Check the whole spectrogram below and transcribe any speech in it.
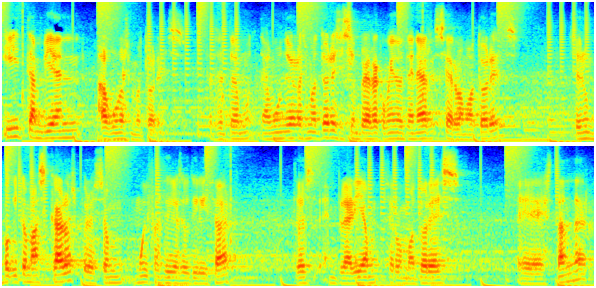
Y también algunos motores. Entonces, en el mundo de los motores y siempre recomiendo tener servomotores. Son un poquito más caros, pero son muy fáciles de utilizar. Entonces emplearía servomotores eh, estándar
